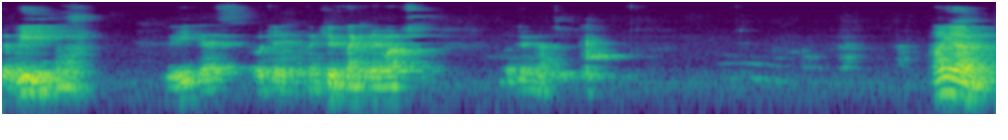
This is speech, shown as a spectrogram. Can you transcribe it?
that we, we, yes, okay, thank you, thank you very much for doing that. I um,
